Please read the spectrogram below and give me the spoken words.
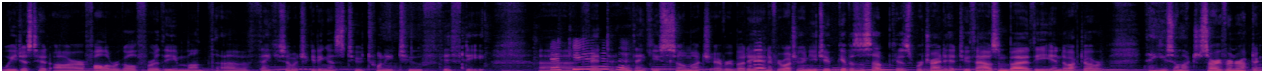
we just hit our follower goal for the month of thank you so much for getting us to 2250. Uh, yeah. thank you so much, everybody. And if you're watching on YouTube, give us a sub because we're trying to hit 2,000 by the end of October. Thank you so much. Sorry for interrupting.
